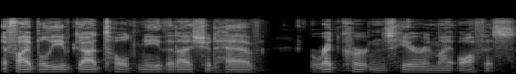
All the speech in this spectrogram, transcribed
If I believe God told me that I should have red curtains here in my office,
